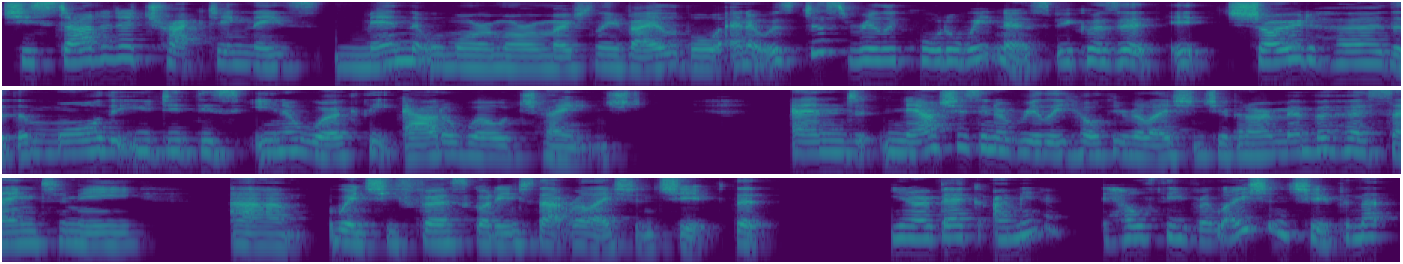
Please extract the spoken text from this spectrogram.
she started attracting these men that were more and more emotionally available. And it was just really cool to witness because it, it showed her that the more that you did this inner work, the outer world changed. And now she's in a really healthy relationship. And I remember her saying to me um, when she first got into that relationship that, you know, Beck, I'm in a healthy relationship. And that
